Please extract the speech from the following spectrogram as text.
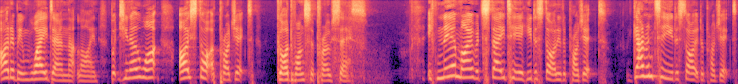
I'd have been way down that line. But do you know what? I start a project. God wants a process. If Nehemiah had stayed here, he'd have started a project. Guarantee he'd have started a project.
